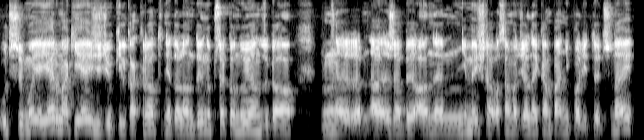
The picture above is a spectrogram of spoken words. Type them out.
utrzymuje. Jermak jeździł kilkakrotnie do Londynu, przekonując go, żeby on nie myślał o samodzielnej kampanii politycznej.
